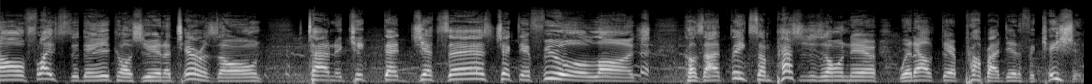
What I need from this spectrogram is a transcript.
all flights today because you're in a terror zone. Time to kick that jet's ass, check their fuel launch, because I think some passengers on there without their proper identification.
